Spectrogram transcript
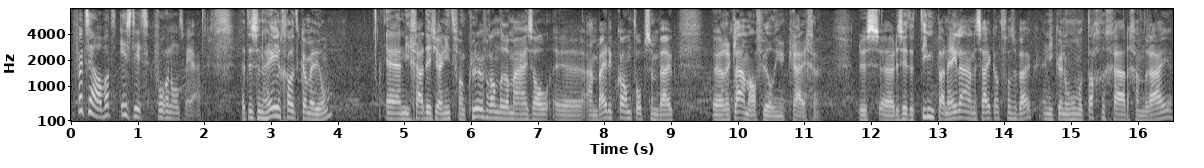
vertel, wat is dit voor een ontwerp? Het is een hele grote chameleon. En die gaat dit jaar niet van kleur veranderen, maar hij zal eh, aan beide kanten op zijn buik eh, reclameafbeeldingen krijgen. Dus eh, er zitten 10 panelen aan de zijkant van zijn buik en die kunnen 180 graden gaan draaien.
